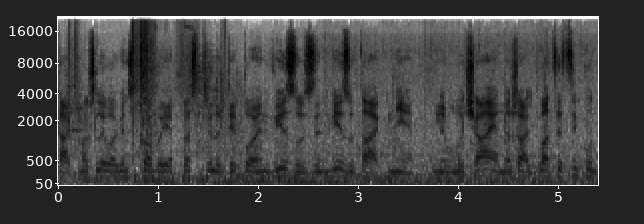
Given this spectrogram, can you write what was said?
Так, можливо, він спробує прострілити по інвізу. З інвізу так, ні, не влучає. На жаль, 20 секунд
